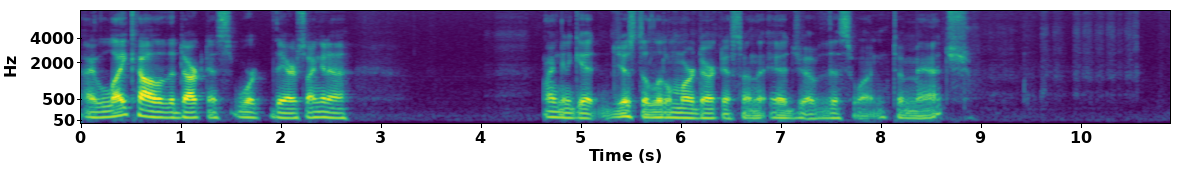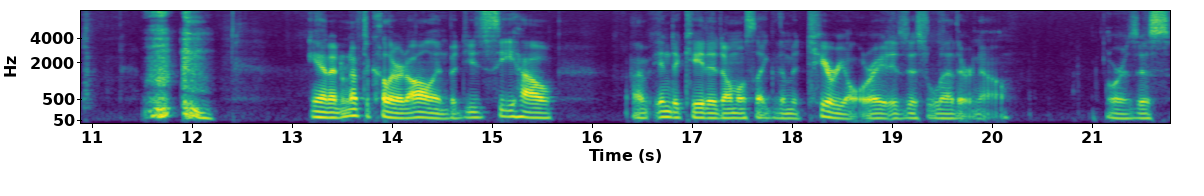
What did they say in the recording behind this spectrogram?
I like how the darkness worked there so I'm gonna I'm gonna get just a little more darkness on the edge of this one to match. And I don't have to color it all in but you see how um, indicated almost like the material, right? Is this leather now? Or is this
